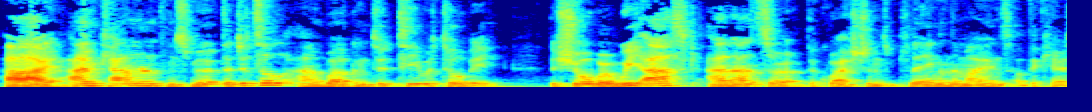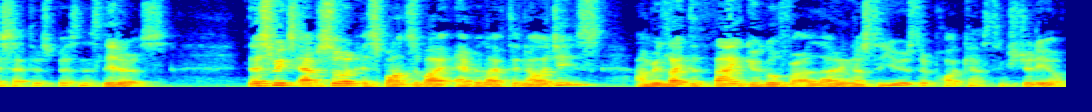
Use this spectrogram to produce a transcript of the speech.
Hi, I'm Cameron from Smooth Digital, and welcome to Tea with Tobi, the show where we ask and answer the questions playing in the minds of the care sector's business leaders. This week's episode is sponsored by EveryLife Technologies, and we'd like to thank Google for allowing us to use their podcasting studio.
